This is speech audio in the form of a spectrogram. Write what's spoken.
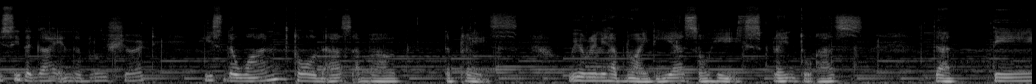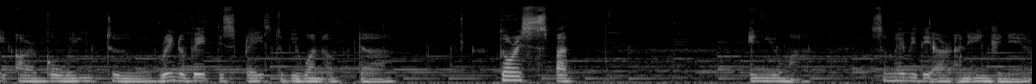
You see the guy in the blue shirt? He's the one told us about the place. We really have no idea, so he explained to us that they are going to renovate this place to be one of the tourist spot in Yuma. So maybe they are an engineer.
